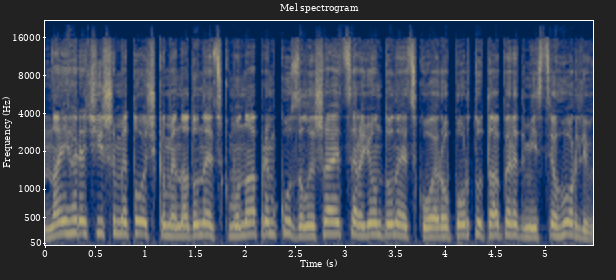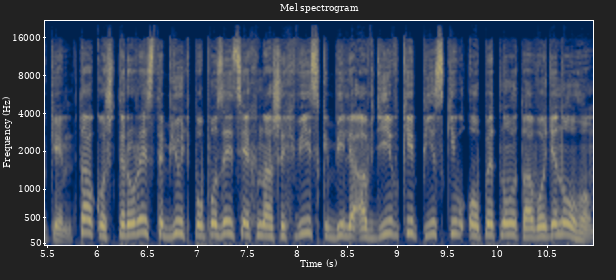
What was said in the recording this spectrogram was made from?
Найгарячішими точками на Донецькому напрямку залишається район Донецького аеропорту та передмістя Горлівки. Також терористи б'ють по позиціях наших військ біля Авдіївки, Пісків, Опитного та Водяного.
